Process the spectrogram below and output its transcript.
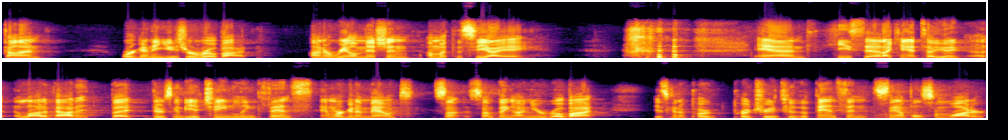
"Don, we're going to use your robot on a real mission. I'm with the CIA." and he said, "I can't tell you a, a, lot about it, but there's going to be a chain link fence, and we're going to mount so, something on your robot. It's going to pro- protrude through the fence and sample some water."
